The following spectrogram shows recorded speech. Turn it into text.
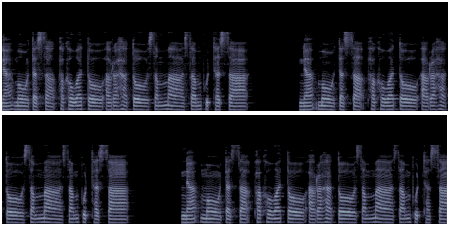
นะโมตัสสะภะคะวะโต อะระหะโต สัมมาสัมพุทธัสสะ นะโมตัสสะภะคะวะโต อะระหะโต สัมมาสัมพุทธัสสะ นะโมตัสสะภะคะวะโต อะระหะโต สัมมาสัมพุทธัสสะ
